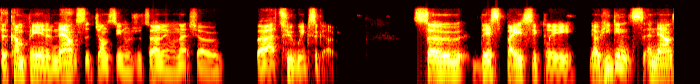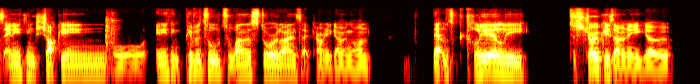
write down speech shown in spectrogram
the company had announced that John Cena was returning on that show about two weeks ago. So this basically, you know, he didn't announce anything shocking or anything pivotal to one of the storylines that are currently going on. That was clearly to stroke his own ego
